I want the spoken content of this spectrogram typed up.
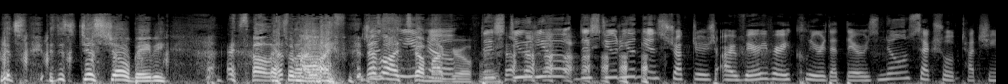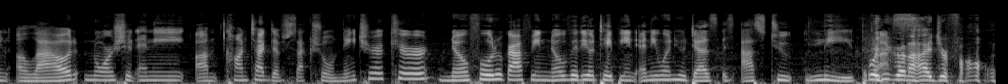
it's it's just show, baby. that's all, That's for what my I- wife. That's Just what I so you tell my girlfriend. The studio, the studio, and the instructors are very, very clear that there is no sexual touching allowed, nor should any um, contact of sexual nature occur. No photographing, no videotaping. Anyone who does is asked to leave. The Where class. you going to hide your phone?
